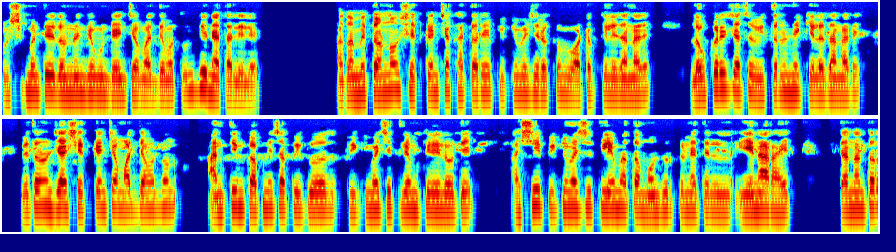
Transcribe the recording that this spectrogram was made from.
कृषी मंत्री धनंजय मुंडे यांच्या माध्यमातून देण्यात आलेल्या आहेत. आता मित्रांनो शेतकऱ्यांच्या खात्यावर हे पीक विम्याची रक्कम वाटप केली जाणार आहे. लवकरच याचं वितरण हे केलं जाणार आहे. मित्रांनो ज्या शेतकऱ्यांच्या माध्यमातून अंतिम कापणीचा पीक पीक विम्याचे क्लेम केलेले होते अशी पीक विम्याचे क्लेम आता मंजूर करण्यात येणार आहेत. त्यानंतर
